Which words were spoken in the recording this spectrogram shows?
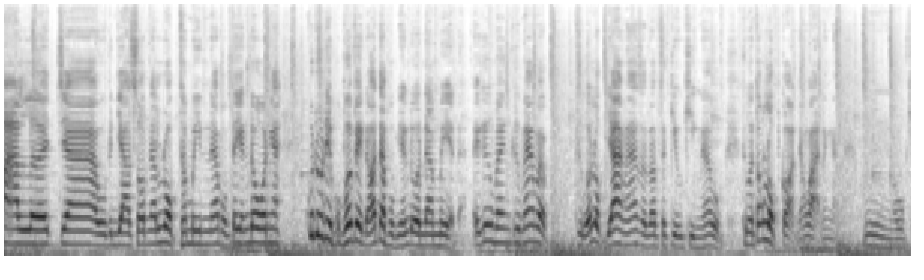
มาเลยจ้าโอ้เป็นยาซบนะหลบทมินนะผมแต่ยังโดนไง คุณดูดิผมเพอร์เฟกต์ดอแต่ผมยังโดนดาเมจอะไอ้คือแม่งคือแม่งแบบถือว่าหลบยากนะสำหรับสกิลคิงนะครับผมคือมันต้องหลบก่อนจังหวะนึงอะอืมโอเค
